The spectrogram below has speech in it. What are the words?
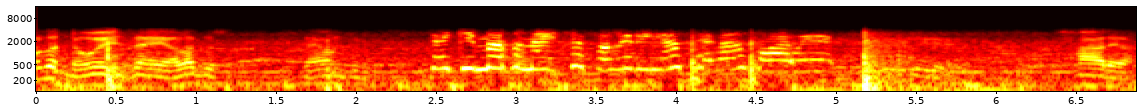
I love the noise, eh? I love the sounds of Thank you, Mother Nature, for letting us have our fireworks. it's hard out.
